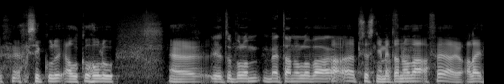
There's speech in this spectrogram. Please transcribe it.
jaksi kvůli alkoholu. Eh, je to bylo metanolová... A, přesně, metanolová aféra. Jo. Ale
